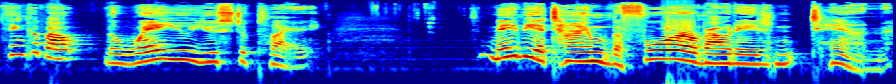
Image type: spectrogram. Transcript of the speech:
Think about the way you used to play. Maybe a time before about age 10.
